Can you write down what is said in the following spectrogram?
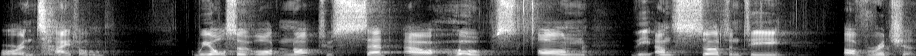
or entitled we also ought not to set our hopes on the uncertainty of riches.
